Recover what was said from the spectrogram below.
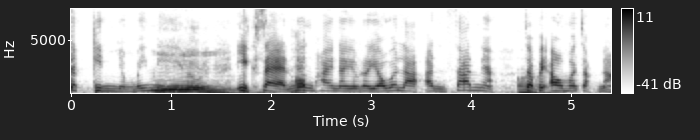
จะกินยังไม่มีเลย อืมอีกแสนหนึ่งครับภายในระยะเวลาอันสั้นเนี่ยอ่าจะไปเอามาจากไหน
